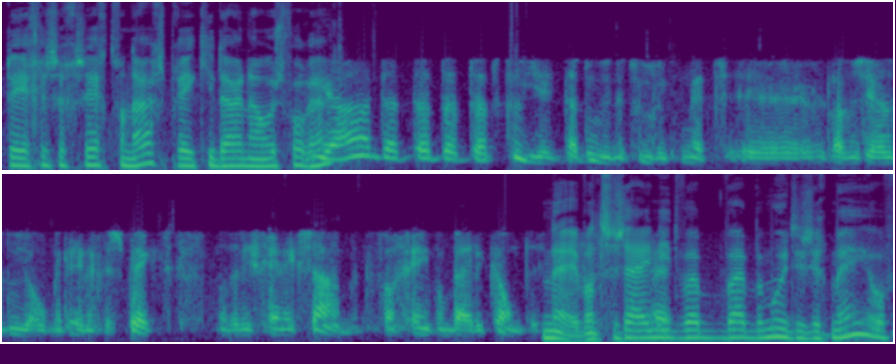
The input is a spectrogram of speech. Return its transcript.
tegen ze gezegd vandaag? Spreek je daar nou eens voor uit? Ja, dat, dat, dat, dat, kun je, dat doe je natuurlijk met, uh, laten we zeggen, dat doe je ook met enig respect. Want er is geen examen, van geen van beide kanten. Nee, want ze zeiden niet, waar, waar bemoeit u zich mee? Of?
